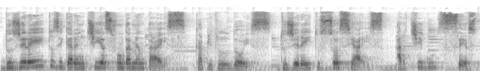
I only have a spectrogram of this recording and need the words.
dos Direitos e Garantias Fundamentais, capítulo 2 dos Direitos Sociais, artigo 6.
